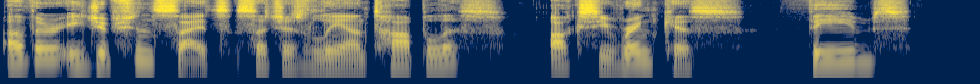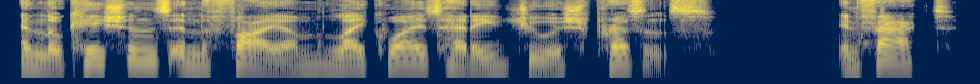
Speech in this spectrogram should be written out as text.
Other Egyptian sites such as Leontopolis, Oxyrhynchus, Thebes, and locations in the Fayum likewise had a Jewish presence. In fact,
